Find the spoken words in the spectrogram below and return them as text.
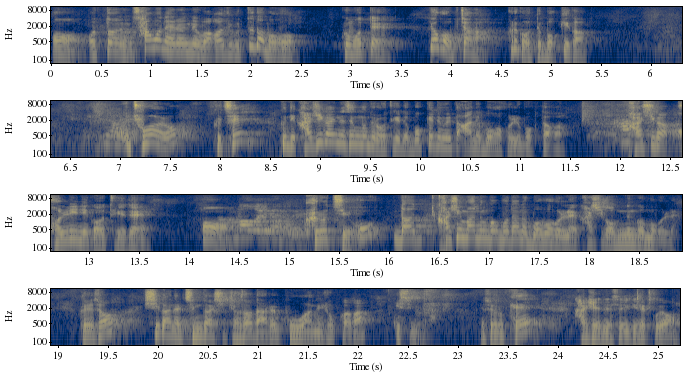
어 어떤 상어나 이런 데 와가지고 뜯어 먹어. 그럼 어때? 뼈가 없잖아. 그러니까 어때? 먹기가 좋아요. 그치? 근데 가시가 있는 생물들은 어떻게 돼? 먹게 되면 일단 안에 뭐가 걸려 먹다가 가시가 걸리니까 어떻게 돼? 어. 그렇지. 어, 나 가시 많은 거보다는 뭐 먹을래? 가시가 없는 거 먹을래. 그래서 시간을 증가시켜서 나를 보호하는 효과가 있습니다. 그래서 이렇게 가시에 대해서 얘기를 했고요.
